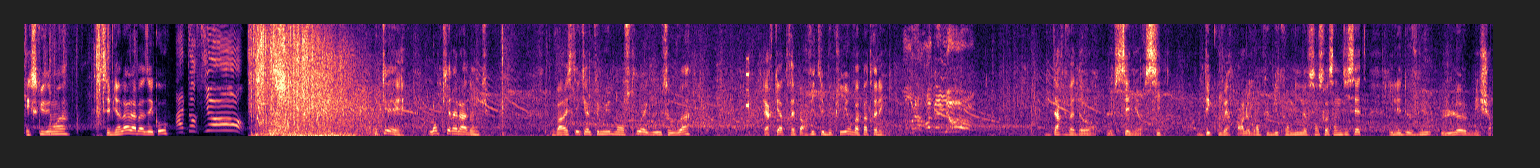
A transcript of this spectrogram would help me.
Excusez-moi, c'est bien là la base écho Attention Ok, l'Empire est là donc. On va rester quelques minutes dans ce trou avec vous, ça vous va R4 répare vite les boucliers, on va pas traîner. Pour la rébellion Dark Vador, le Seigneur Sith. Découvert par le grand public en 1977, il est devenu LE méchant.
